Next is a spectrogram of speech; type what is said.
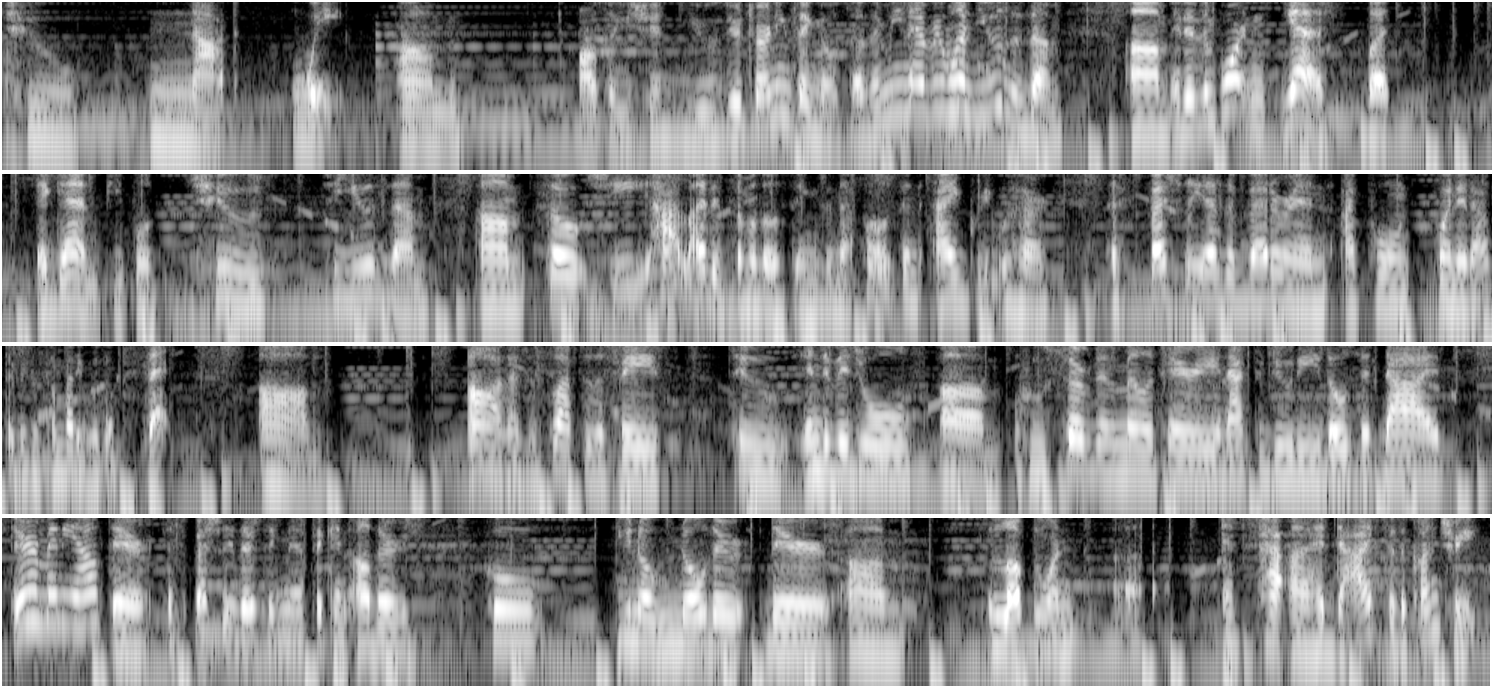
to not wait. Um, also, you should use your turning signals. Doesn't mean everyone uses them. Um, it is important, yes, but again, people choose to use them. Um, so she highlighted some of those things in that post, and I agree with her. Especially as a veteran, I po- pointed out there because somebody was upset. Um, oh, that's a slap to the face to individuals um, who served in the military and active duty, those that died. There are many out there, especially their significant others, who, you know, know their their um, loved one uh, had, uh, had died for the country,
